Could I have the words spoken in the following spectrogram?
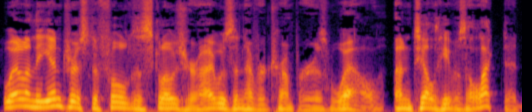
Well, in the interest of full disclosure, I was a never Trumper as well until he was elected.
